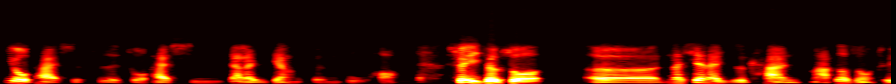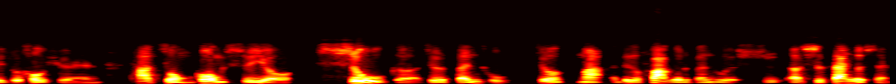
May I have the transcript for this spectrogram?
右派十四，左派十一，大概是这样分布哈。所以就是说，呃，那现在就是看马克龙推出候选人，他总共是有十五个，就是本土，就马这个法国的本土有十呃十三个省，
